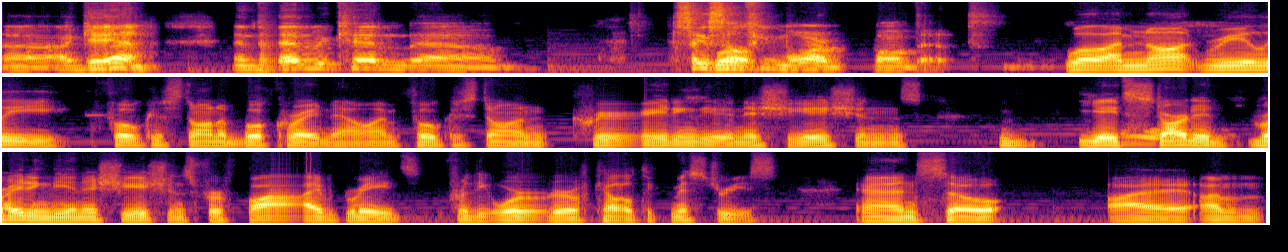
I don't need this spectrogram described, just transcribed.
uh, again and then we can uh, say well, something more about that. Well i'm not really focused on a book right now. I'm focused on creating the initiations Yeats started writing the initiations for five grades for the Order of Celtic Mysteries. And so I, I'm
